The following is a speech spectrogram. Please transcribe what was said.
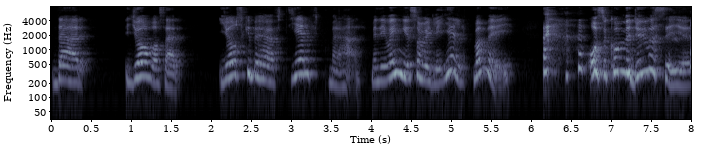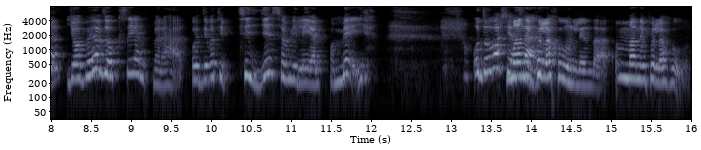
där jag var så här. jag skulle behövt hjälp med det här, men det var ingen som ville hjälpa mig. Och så kommer du och säger jag behövde också hjälp med det här och det var typ 10 som ville hjälpa mig. Och då var jag så här, Manipulation Linda, manipulation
